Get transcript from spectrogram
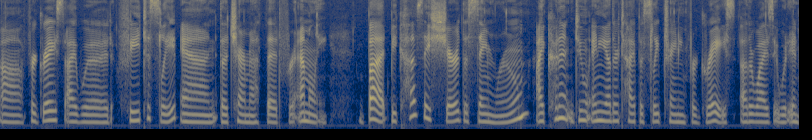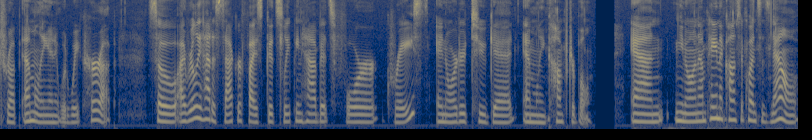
uh, for Grace, I would feed to sleep and the chair method for Emily. But because they shared the same room, I couldn't do any other type of sleep training for Grace. Otherwise, it would interrupt Emily and it would wake her up. So I really had to sacrifice good sleeping habits for Grace in order to get Emily comfortable. And, you know, and I'm paying the consequences now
